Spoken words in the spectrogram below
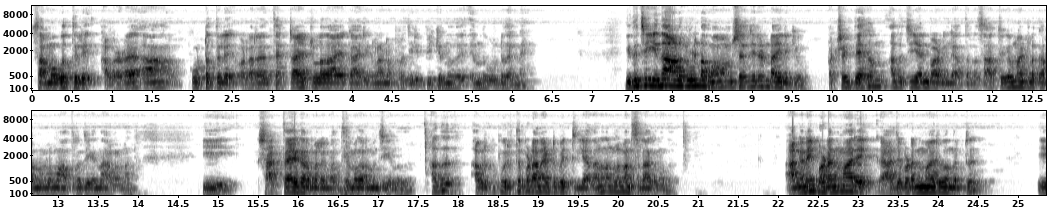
സമൂഹത്തിൽ അവരുടെ ആ കൂട്ടത്തിൽ വളരെ തെറ്റായിട്ടുള്ളതായ കാര്യങ്ങളാണ് പ്രചരിപ്പിക്കുന്നത് എന്നുകൊണ്ട് തന്നെ. ഇത് ചെയ്യുന്ന ആളുകളുണ്ടാവും ആ വംശജരുണ്ടായിരിക്കും പക്ഷെ ഇദ്ദേഹം അത് ചെയ്യാൻ പാടില്ലാത്തതാണ് സാത്വികമായിട്ടുള്ള കർമ്മങ്ങൾ മാത്രം ചെയ്യുന്ന ആളാണ് ഈ ശാക്തായ കർമ്മം അല്ലെങ്കിൽ മധ്യമ കർമ്മം ചെയ്യുന്നത്. അത് അവർക്ക് പൊരുത്തപ്പെടാനായിട്ട് പറ്റില്ല അതാണ് നമ്മൾ മനസ്സിലാക്കുന്നത്. അങ്ങനെ ഭടന്മാര് രാജഭടന്മാര് വന്നിട്ട് ഈ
